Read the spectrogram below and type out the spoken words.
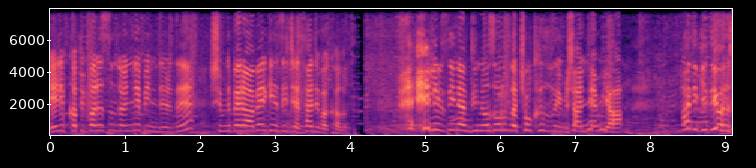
Elif kapiparasını da önüne bindirdi. Şimdi beraber gezeceğiz. Hadi bakalım. Elif Sinem dinozorun da çok hızlıymış annem ya. Hadi gidiyoruz.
